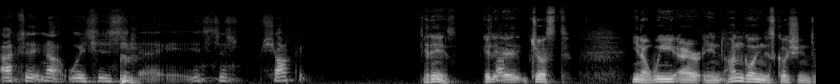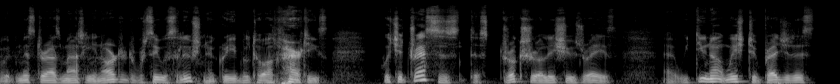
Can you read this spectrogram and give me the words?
absolutely not. Which is, uh, it's just shocking. It is. It uh, just, you know, we are in ongoing discussions with Mr. Asmati in order to pursue a solution agreeable to all parties, which addresses the structural issues raised. Uh, we do not wish to prejudice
